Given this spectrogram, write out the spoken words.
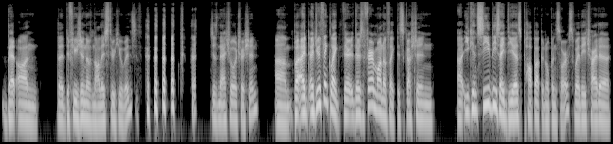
bet on the diffusion of knowledge through humans, just natural attrition. Um, but I, I do think like there there's a fair amount of like discussion. Uh, you can see these ideas pop up in open source where they try to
